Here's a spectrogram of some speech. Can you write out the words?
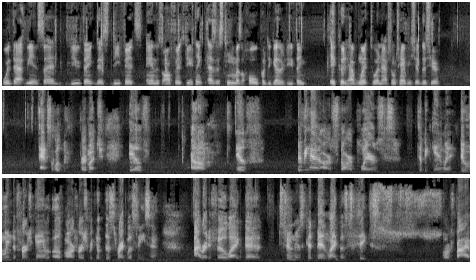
with that being said, do you think this defense and this offense? Do you think as this team as a whole put together, do you think it could have went to a national championship this year? Absolutely, pretty much. If um, if if we had our star players to begin with doing the first game of our first week of this regular season, I already feel like that Sooners could have been like a six or five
